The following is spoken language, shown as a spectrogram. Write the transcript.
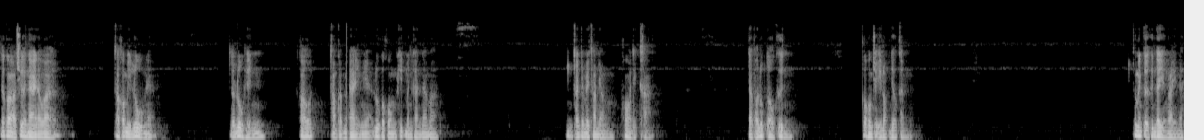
แล้วก็เชื่อแน่นะว่า ถ้าเขามีลูกเนี่ย แล้วลูกเห็นเขาทำกับแม่อย่างนี้ลูกก็คงคิดเหมือนกันนะว่าฉันจะไม่ทำอย่างพ่อเด็กขาดแต่พอลูกโตขึ้น ก็คงจะอีหลอบเดียวกัน ถ้ามันเกิดขึ้นได้อย่างไรนะ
